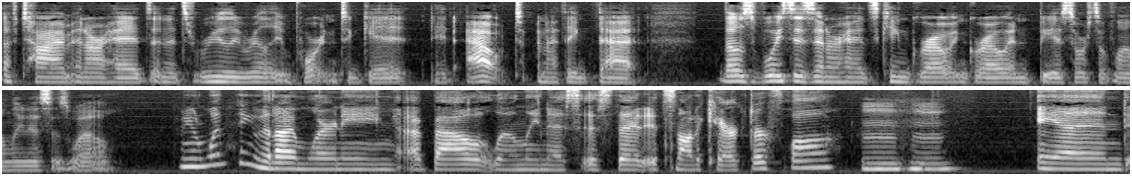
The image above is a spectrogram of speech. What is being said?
of time in our heads and it's really, really important to get it out. And I think that those voices in our heads can grow and grow and be a source of loneliness as well. I mean, one thing that I'm learning about loneliness is that it's not a character flaw. Mm-hmm. And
